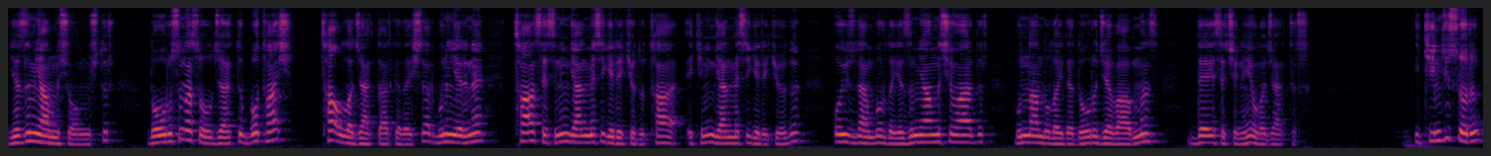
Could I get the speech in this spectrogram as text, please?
yazım yanlış olmuştur. Doğrusu nasıl olacaktı? BOTAŞ ta olacaktı arkadaşlar. Bunun yerine ta sesinin gelmesi gerekiyordu. Ta ekinin gelmesi gerekiyordu. O yüzden burada yazım yanlışı vardır. Bundan dolayı da doğru cevabımız D seçeneği olacaktır. İkinci soru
